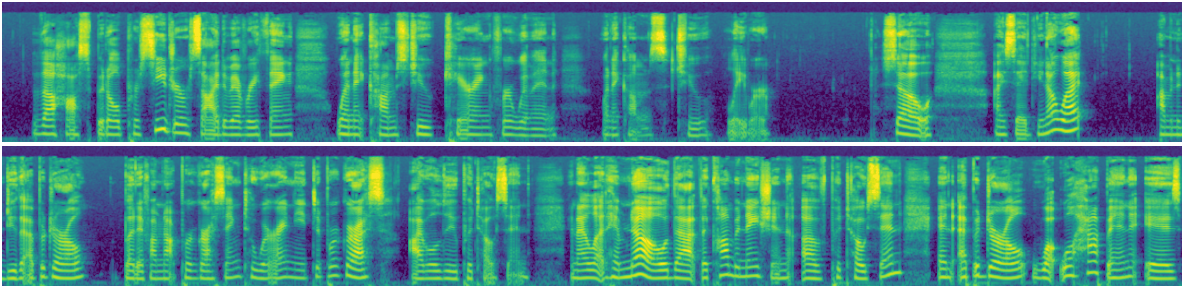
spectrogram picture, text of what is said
the hospital procedure side of everything when it comes to caring for women when it comes to labor. So I said, you know what? I'm going to do the epidural, but if I'm not progressing to where I need to progress, I will do Pitocin. And I let him know that the combination of Pitocin and epidural, what will happen is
